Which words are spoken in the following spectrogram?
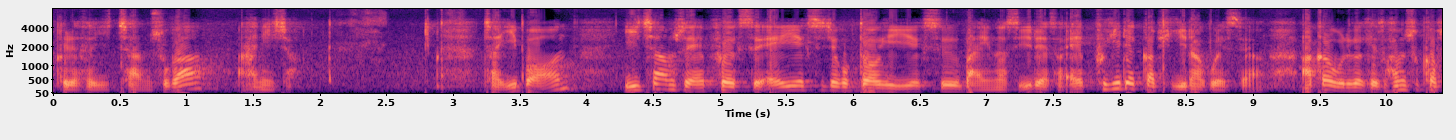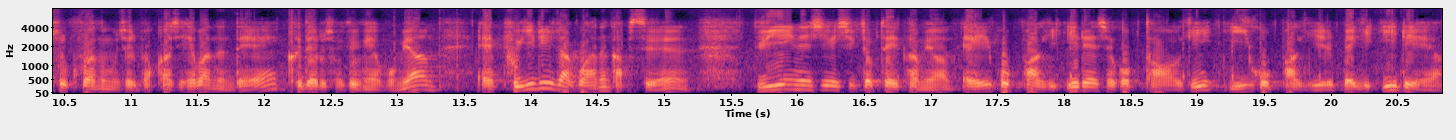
그래서 2차 함수가 아니죠. 자 2번 2차 함수 fx ax제곱 더하기 2x 마이너스 1에서 f1의 값이 2라고 했어요. 아까 우리가 계속 함수 값을 구하는 문제를 몇 가지 해봤는데 그대로 적용해보면 f1이라고 하는 값은 위에 있는 식에 직접 대입하면 a 곱하기 1의 제곱 더하기 2 곱하기 1 빼기 1이에요.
